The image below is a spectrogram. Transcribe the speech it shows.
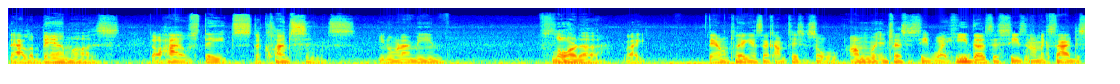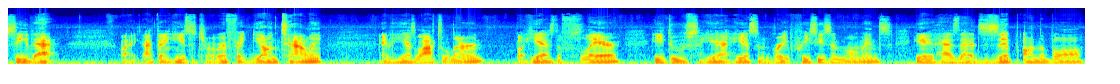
the Alabamas, the Ohio States, the Clemsons. You know what I mean? Florida, like they don't play against that competition. So I'm interested to see what he does this season. I'm excited to see that. Like I think he's a terrific young talent, and he has a lot to learn. But he has the flair. He do he had, he has some great preseason moments. He has that zip on the ball,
